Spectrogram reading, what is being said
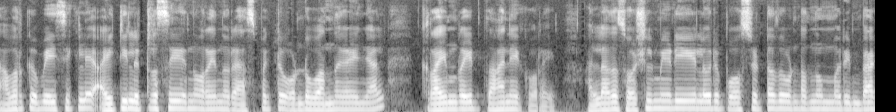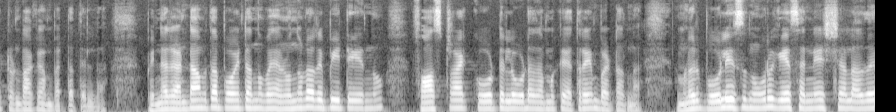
അവർക്ക് ബേസിക്കലി ഐ ടി ലിറ്ററസി എന്ന് പറയുന്ന ഒരു ആസ്പെക്റ്റ് കൊണ്ടുവന്നു കഴിഞ്ഞാൽ ക്രൈം റേറ്റ് താനേ കുറയും. അല്ലാതെ സോഷ്യൽ മീഡിയയിൽ ഒരു പോസ്റ്റ് ഇട്ടത് കൊണ്ടൊന്നും ഒരു ഇമ്പാക്റ്റ് ഉണ്ടാക്കാൻ പറ്റത്തില്ല. പിന്നെ രണ്ടാമത്തെ പോയിന്റ് എന്ന് പറയാൻ ഒന്നുകൂടെ റിപ്പീറ്റ് ചെയ്യുന്നു. ഫാസ്റ്റ് ട്രാക്ക് കോർട്ടിലൂടെ നമുക്ക് എത്രയും പെട്ടെന്ന് നമ്മളൊരു പോലീസ് നൂറ് കേസ് അന്വേഷിച്ചാൽ അത്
